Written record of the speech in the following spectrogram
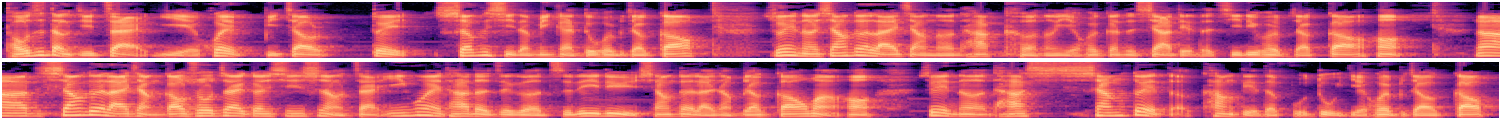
投资等级债也会比较。对升息的敏感度会比较高，所以呢，相对来讲呢，它可能也会跟着下跌的几率会比较高哈。那相对来讲，高收债跟新市场债，因为它的这个殖利率相对来讲比较高嘛哈，所以呢，它相对的抗跌的幅度也会比较高。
